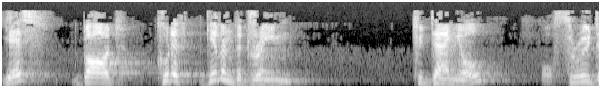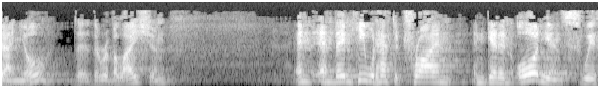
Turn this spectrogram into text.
Yes, God could have given the dream to Daniel or through Daniel, the, the revelation, and, and then he would have to try and, and get an audience with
